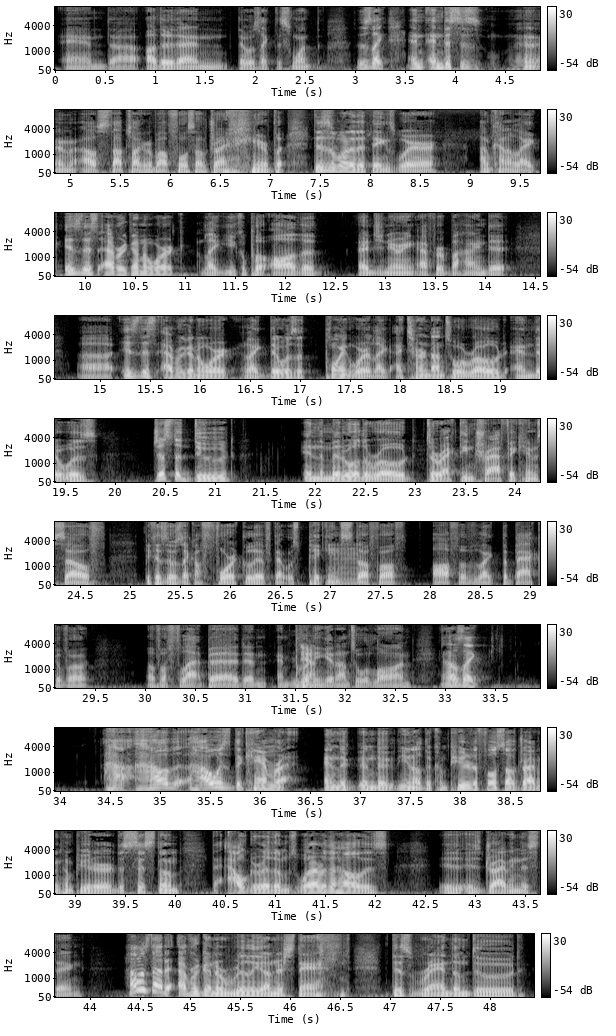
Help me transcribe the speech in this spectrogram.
and uh, other than there was like this one, this is like, and and this is, and, and I'll stop talking about full self driving here, but this is one of the things where I'm kind of like, is this ever gonna work? Like you could put all the engineering effort behind it. Uh, is this ever gonna work? Like there was a point where like I turned onto a road and there was just a dude in the middle of the road directing traffic himself because there was like a forklift that was picking stuff off off of like the back of a of a flatbed and and Yeah. putting it onto a lawn and I was like how how how is the camera and the and the you know the computer the full self-driving computer the system the algorithms whatever the hell is is, is driving this thing how is that ever going to really understand this random dude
